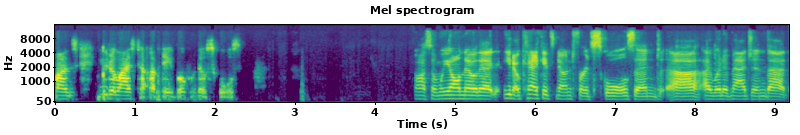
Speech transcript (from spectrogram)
funds utilized to update both of those schools. Awesome. We all know that, you know, Connecticut's known for its schools, and uh, I would imagine that,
